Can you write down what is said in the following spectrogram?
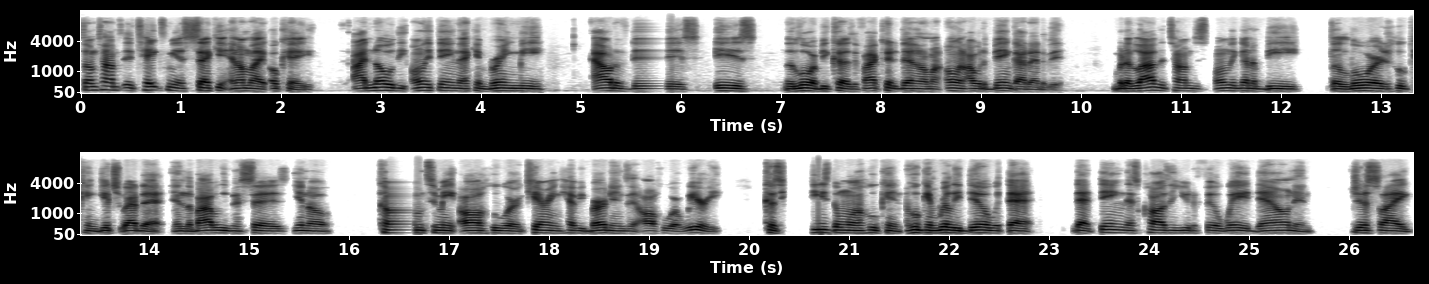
Sometimes it takes me a second and I'm like, okay, I know the only thing that can bring me out of this is the Lord because if I could have done it on my own, I would have been got out of it. But a lot of the times it's only going to be the Lord who can get you out of that. And the Bible even says, you know, come to me all who are carrying heavy burdens and all who are weary because he's the one who can who can really deal with that that thing that's causing you to feel weighed down and just like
